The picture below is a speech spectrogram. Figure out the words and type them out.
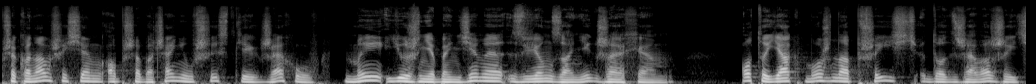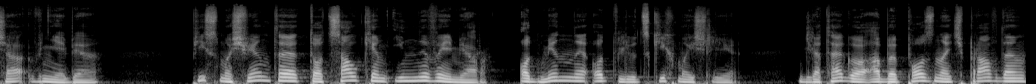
Przekonawszy się o przebaczeniu wszystkich grzechów, my już nie będziemy związani grzechem. Oto jak można przyjść do drzewa życia w niebie. Pismo Święte to całkiem inny wymiar, odmienny od ludzkich myśli. Dlatego, aby poznać prawdę,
